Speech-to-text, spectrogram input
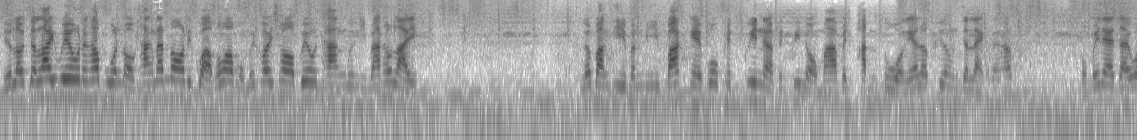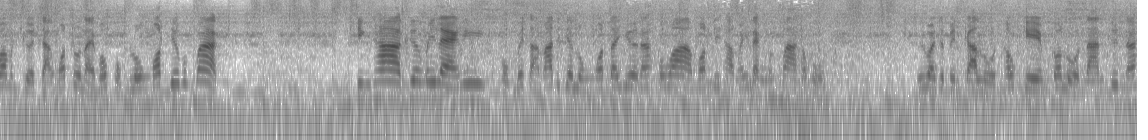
เดี๋ยวเราจะไล่เวลนะครับวนออกทางด้านนอกดีกว่าเพราะว่าผมไม่ค่อยชอบเวลทางเมืองหิมะเท่าไหร่ แล้วบางทีมันมีบั๊กไงพวกเพนกวินอะเพนกวินออกมาเป็นพันตัวอย่างเงี้ยแล้วเครื่องมันจะแหลกนะครับ ผมไม่แน่ใจว่ามันเกิดจากมอดตัวไหนเพราะผมลงมอดเยอะมากๆ จริงๆถ้าเครื่องไม่แรงนี่ผมไม่สามารถที่จะลงมอดได้เยอะนะ เพราะว่ามอดนี่ทำให้แหลกมากๆครับผมไม่ว่าจะเป็นการโหลดเข้าเกมก็โหลดนานขึ้นนะ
